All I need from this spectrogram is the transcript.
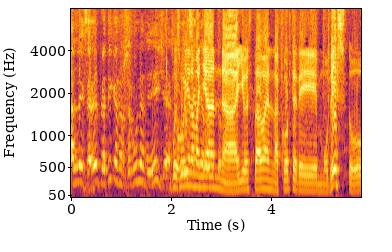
Alex, a ver, platícanos alguna de ellas. Pues hoy en la mañana yo estaba en la corte de Modesto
